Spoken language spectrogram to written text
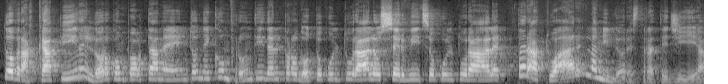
dovrà capire il loro comportamento nei confronti del prodotto culturale o servizio culturale per attuare la migliore strategia.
